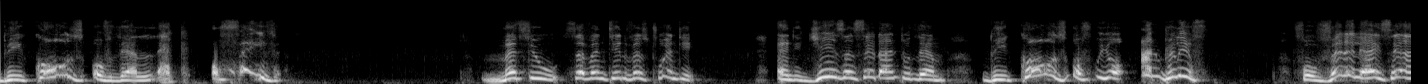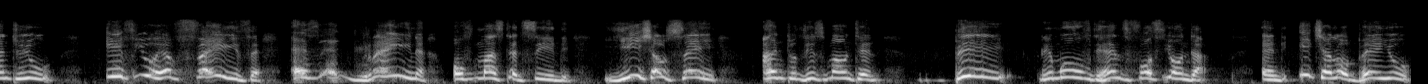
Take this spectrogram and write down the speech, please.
because of their lack of faith. Matthew 17, verse 20. And Jesus said unto them, Because of your unbelief, for verily I say unto you, if you have faith as a grain of mustard seed, ye shall say unto this mountain, Be removed henceforth yonder, and it shall obey you,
